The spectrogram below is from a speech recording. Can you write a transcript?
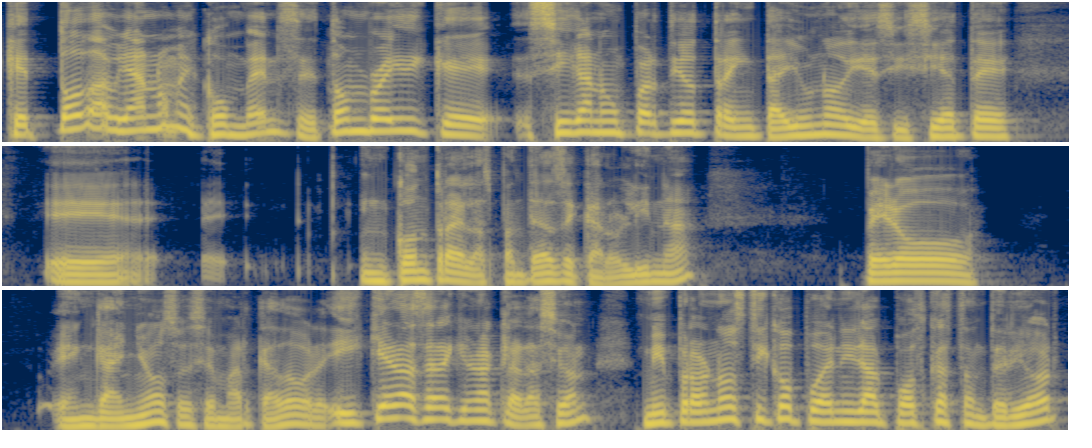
que todavía no me convence. Tom Brady, que sí un partido 31-17 eh, en contra de las panteras de Carolina. Pero engañoso ese marcador. Y quiero hacer aquí una aclaración. Mi pronóstico, pueden ir al podcast anterior,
